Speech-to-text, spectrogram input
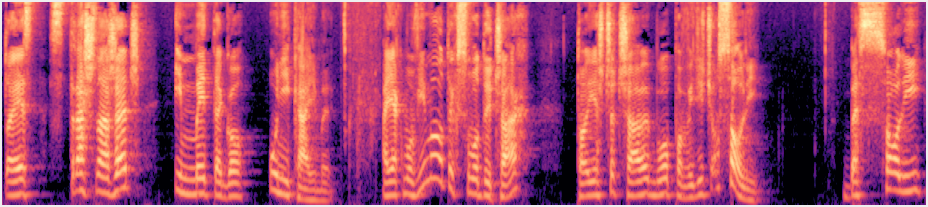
to jest straszna rzecz i my tego unikajmy. A jak mówimy o tych słodyczach, to jeszcze trzeba by było powiedzieć o soli. Bez soli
